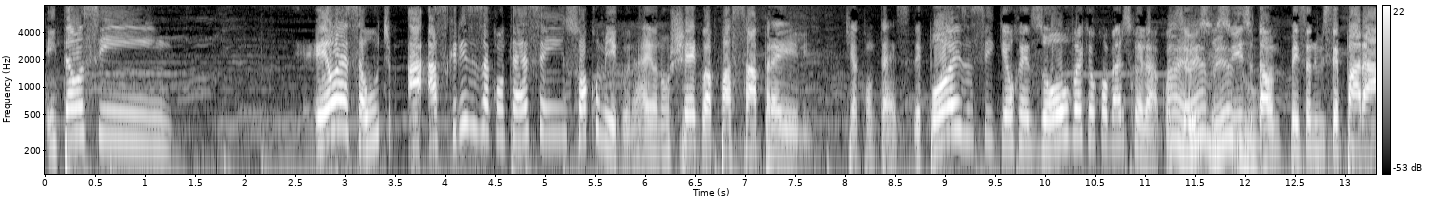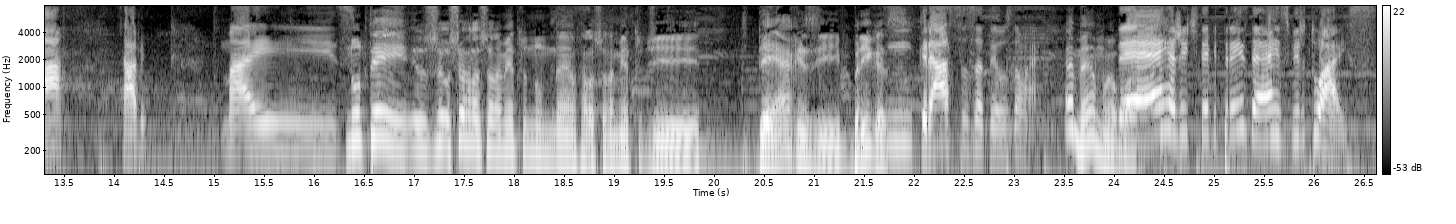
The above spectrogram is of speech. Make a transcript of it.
Então assim, eu essa última, a- as crises acontecem só comigo, né? Eu não chego a passar pra ele o que acontece. Depois assim que eu resolvo é que eu converso com ele. Ah, aconteceu é isso, isso, mesmo? isso, eu tava pensando em me separar, sabe? Mas. Não tem. O seu relacionamento não é um relacionamento de DRs e brigas? hum, Graças a Deus não é. É mesmo, eu DR, a gente teve três DRs virtuais.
